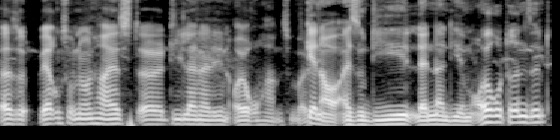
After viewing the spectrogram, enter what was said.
also Währungsunion heißt äh, die Länder, die einen Euro haben zum Beispiel. Genau, also die Länder, die im Euro drin sind,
